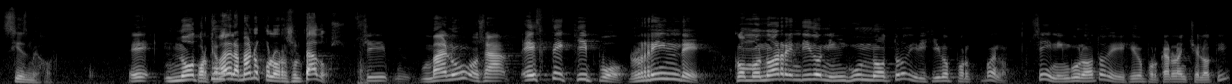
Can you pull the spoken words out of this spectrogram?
sí es mejor. Eh, no porque tú, va de la mano con los resultados. Sí, Manu, o sea, este equipo rinde como no ha rendido ningún otro dirigido por, bueno, sí, ningún otro dirigido por Carlo Ancelotti.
